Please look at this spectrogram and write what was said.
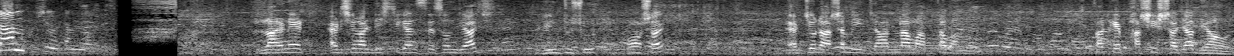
তাও আমি খুশি হতাম না। Learned additional district and session জাজ রিন্টু সুর মহাশয়। একজন আসামি, যার নাম আফতাব আলম তাকে ফাঁসির সাজা দেওয়া হল।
